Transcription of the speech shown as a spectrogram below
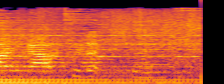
Vanguard Productions.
